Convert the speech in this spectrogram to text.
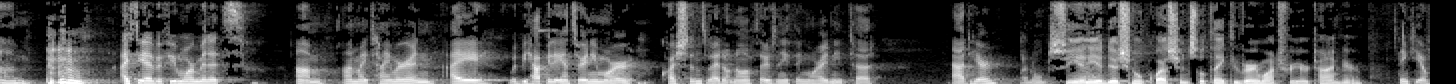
Um, I see I have a few more minutes um, on my timer, and I would be happy to answer any more questions, but I don't know if there's anything more I need to add here. I don't see any additional questions, so thank you very much for your time here. Thank you.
